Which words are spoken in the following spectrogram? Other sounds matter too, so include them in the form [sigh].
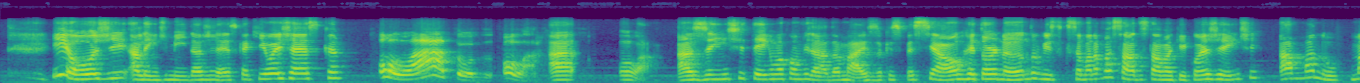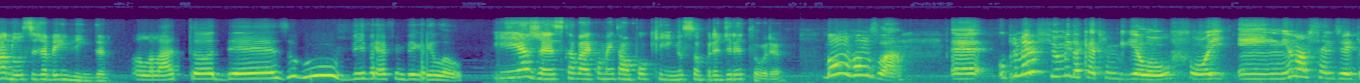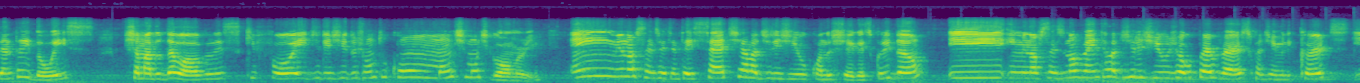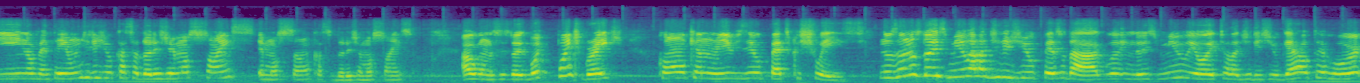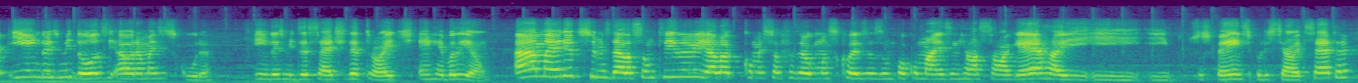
E hoje, além de mim e da Jéssica aqui, oi Jéssica. Olá a todos! Olá! A... Olá! A gente tem uma convidada mais do que especial, retornando, visto que semana passada estava aqui com a gente, a Manu. Manu, seja bem-vinda. Olá a todos! Uhul! Viva Catherine Bigelow! E a Jéssica vai comentar um pouquinho sobre a diretora. Bom, vamos lá. É, o primeiro filme da Catherine Bigelow foi em 1982, chamado The Loveless, que foi dirigido junto com Monty Montgomery. Em 1987, ela dirigiu Quando Chega a Escuridão, e em 1990 ela dirigiu O Jogo Perverso com a Jamie Lee Curtis, e em 91 dirigiu Caçadores de Emoções, Emoção, Caçadores de Emoções, algum desses dois, Point Break, com o Ken Reeves e o Patrick Swayze. Nos anos 2000 ela dirigiu O Peso da Água, em 2008 ela dirigiu Guerra ao Terror e em 2012 A Hora Mais Escura. E em 2017 Detroit em Rebelião. A maioria dos filmes dela são thriller e ela começou a fazer algumas coisas um pouco mais em relação à guerra e, e, e suspense, policial, etc.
